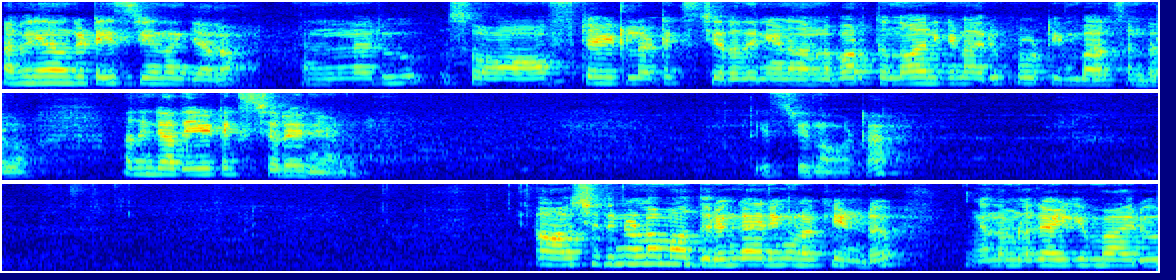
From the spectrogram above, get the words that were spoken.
അപ്പം ഇനി നമുക്ക് ടേസ്റ്റ് ചെയ്ത് നോക്കിയാലോ. നല്ലൊരു സോഫ്റ്റ് ആയിട്ടുള്ള ടെക്സ്ചർ തന്നെയാണ്. നമ്മൾ പുറത്തുനിന്ന് വാങ്ങിക്കുന്ന ഒരു പ്രോട്ടീൻ ബാർസ് ഉണ്ടല്ലോ. അതിന്റെ അതേ ടെക്സ്ചർ തന്നെയാണ്. ടേസ്റ്റ് ചെയ്ത് നോക്കട്ടെ. ആവശ്യത്തിനുള്ള മധുരം കാര്യങ്ങളൊക്കെ ഉണ്ട്. നമ്മൾ കഴിക്കുമ്പോൾ ആ ഒരു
